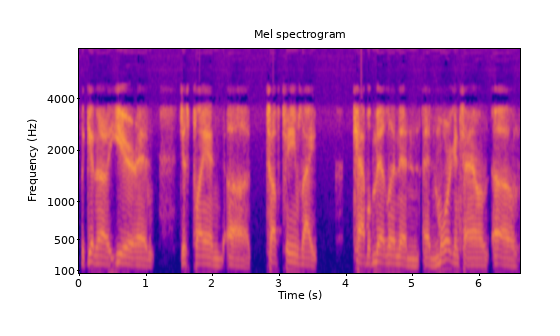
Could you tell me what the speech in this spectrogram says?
beginning of the year, and just playing uh, tough teams like Cabell Midland and and Morgantown. Um,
